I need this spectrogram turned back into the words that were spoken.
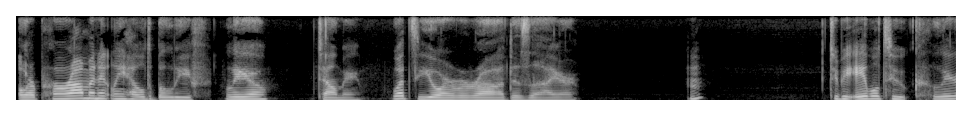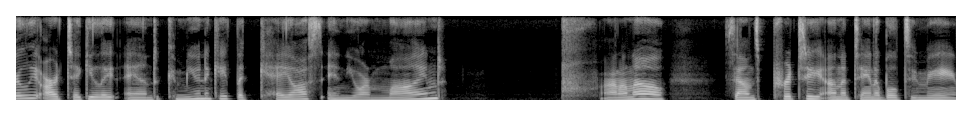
or prominently held belief. Leo, tell me, what's your raw desire? Hmm? To be able to clearly articulate and communicate the chaos in your mind? I don't know. Sounds pretty unattainable to me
